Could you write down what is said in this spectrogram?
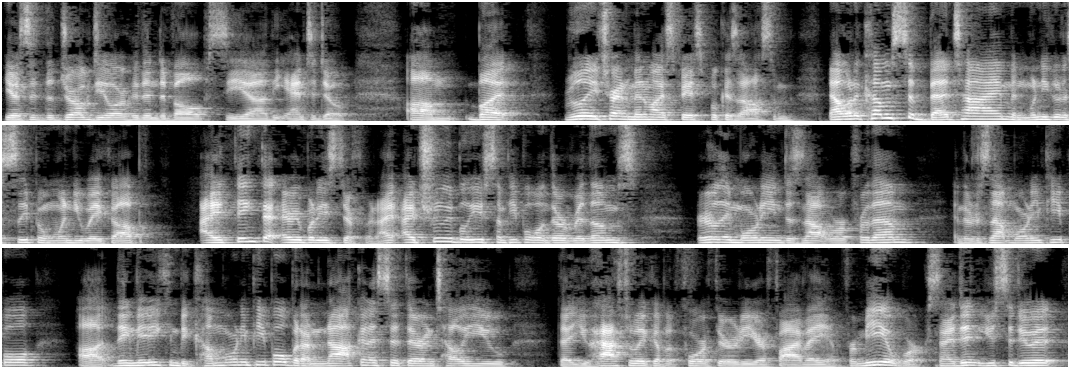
you know, it's the drug dealer who then develops the uh, the antidote. Um, but really trying to minimize Facebook is awesome. Now, when it comes to bedtime and when you go to sleep and when you wake up, I think that everybody's different. I, I truly believe some people in their rhythms, early morning does not work for them, and they're just not morning people. Uh, they maybe can become morning people, but I'm not going to sit there and tell you that you have to wake up at 4:30 or 5 a.m. For me, it works, and I didn't used to do it.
